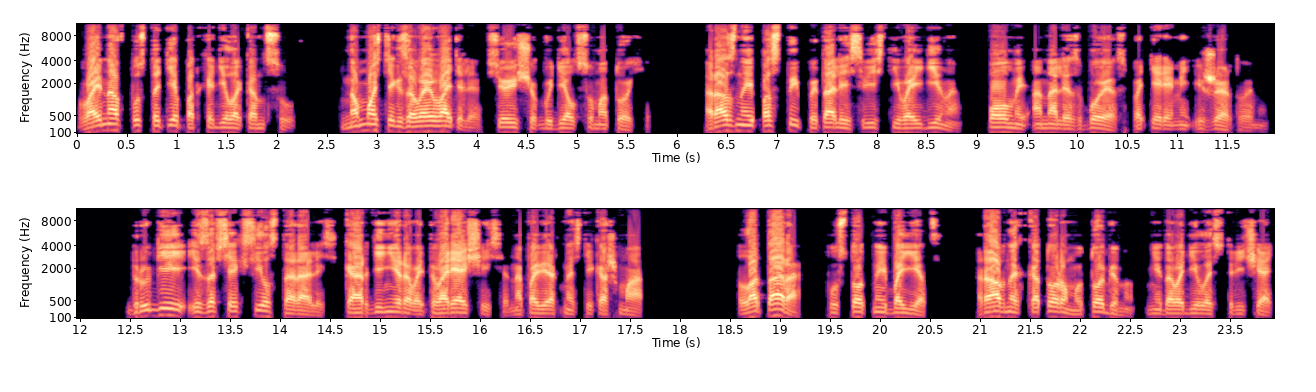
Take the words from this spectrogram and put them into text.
Война в пустоте подходила к концу, но мостик завоевателя все еще гудел в суматохе. Разные посты пытались свести воедино полный анализ боя с потерями и жертвами. Другие изо всех сил старались координировать творящийся на поверхности кошмар. Латара – пустотный боец, равных которому Тобину не доводилось встречать.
